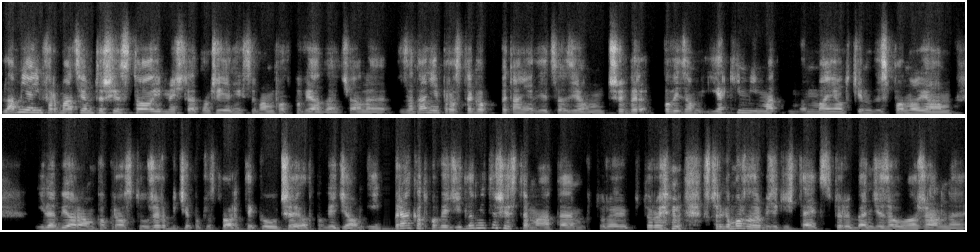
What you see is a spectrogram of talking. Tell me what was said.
Dla mnie informacją też jest to, i myślę, znaczy ja nie chcę Wam podpowiadać, ale zadanie prostego pytania diecezjom, czy powiedzą, jakimi ma, majątkiem dysponują, ile biorą po prostu, że robicie po prostu artykuł czy odpowiedzią. I brak odpowiedzi dla mnie też jest tematem, który, który, z którego można zrobić jakiś tekst, który będzie zauważalny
